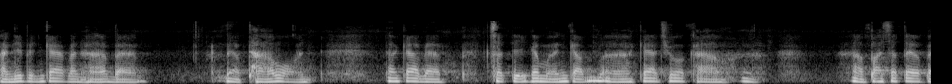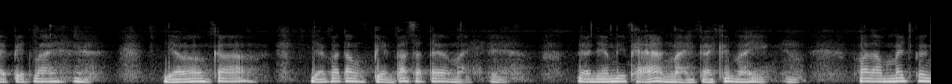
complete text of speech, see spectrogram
อันนี้เป็นแก้ปัญหาแบบแบบถาวรถ้าแก้แบบสติก็เหมือนกับแก้ชั่วคราวเอาพลาสเตอร์ไปปิดไว้ เดี๋ยวก็ เดี๋ยวก็ต้องเปลี่ยนพลาสเตอร์ใหม่ เดี๋ยวเดี๋ยวมีแผลอันใหม่เกิดขึ้นมาอีกเพราะเราไม่พึ่ง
